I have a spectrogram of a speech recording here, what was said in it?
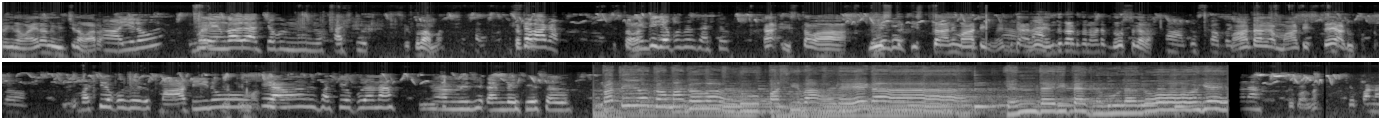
అడిగినాం అయినా నువ్వు అయ్యలో ఏం కావాలి అది చెప్పు నేను ఫస్ట్ చెప్పుదామా? ఇస్తావా ఏంటి చెప్పు ఫస్ట్ ఆ, ఇస్తావా? నువ్వు ఇస్తా అని మాట ఇవ్వు. ఎందుకు అడుగుతున్నావు అంటే దోస్తు కదా. మాట మాట. ఇస్తే అడుగుతా ఫస్ట్ టైం వేస్ట్ ప్రతి ఒక్క మగవాడు పసివాడేగా. ఎందరి పెదవులలో చెప్పనా?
